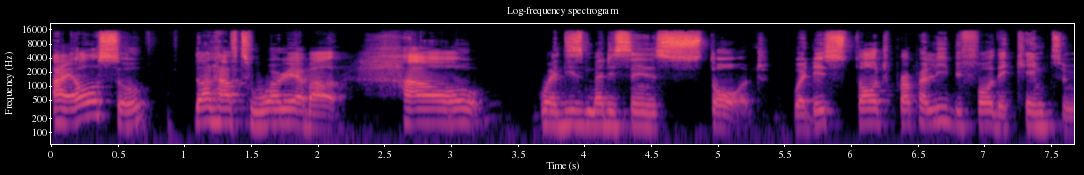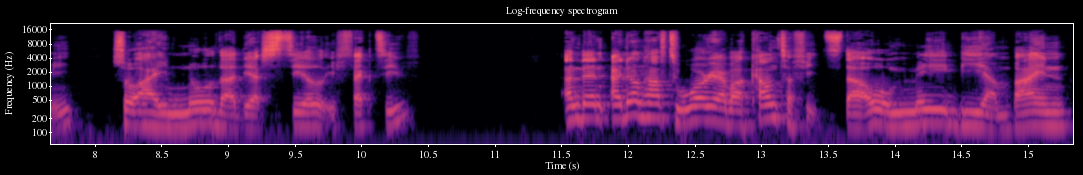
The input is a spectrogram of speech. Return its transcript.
I also don't have to worry about how were these medicines stored. Were they stored properly before they came to me? So I know that they are still effective. And then I don't have to worry about counterfeits that, oh, maybe I'm buying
